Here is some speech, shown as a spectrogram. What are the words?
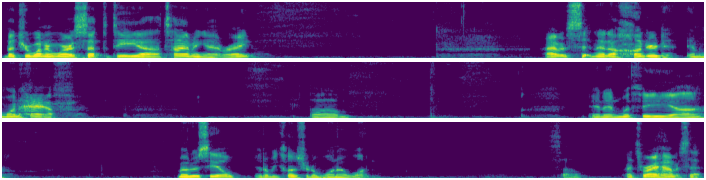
I bet you're wondering where I set the uh, timing at, right? I have it sitting at a hundred and one half. Um, and then with the uh, Seal, it'll be closer to 101. So that's where I have it set.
